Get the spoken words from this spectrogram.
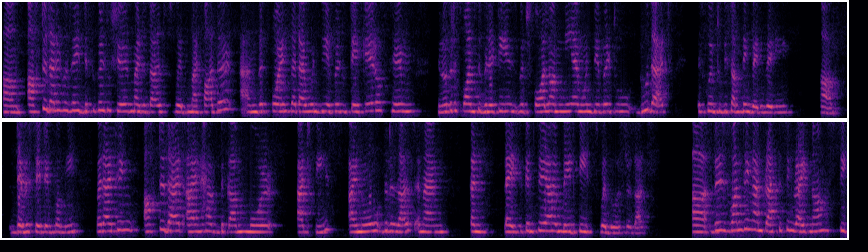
Um, after that, it was very difficult to share my results with my father and the point that I wouldn't be able to take care of him, you know, the responsibilities which fall on me, I won't be able to do that is going to be something very, very uh, devastating for me. But I think after that, I have become more at peace. I know the results and I'm like, you can say I have made peace with those results. Uh, there's one thing I'm practicing right now, sec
